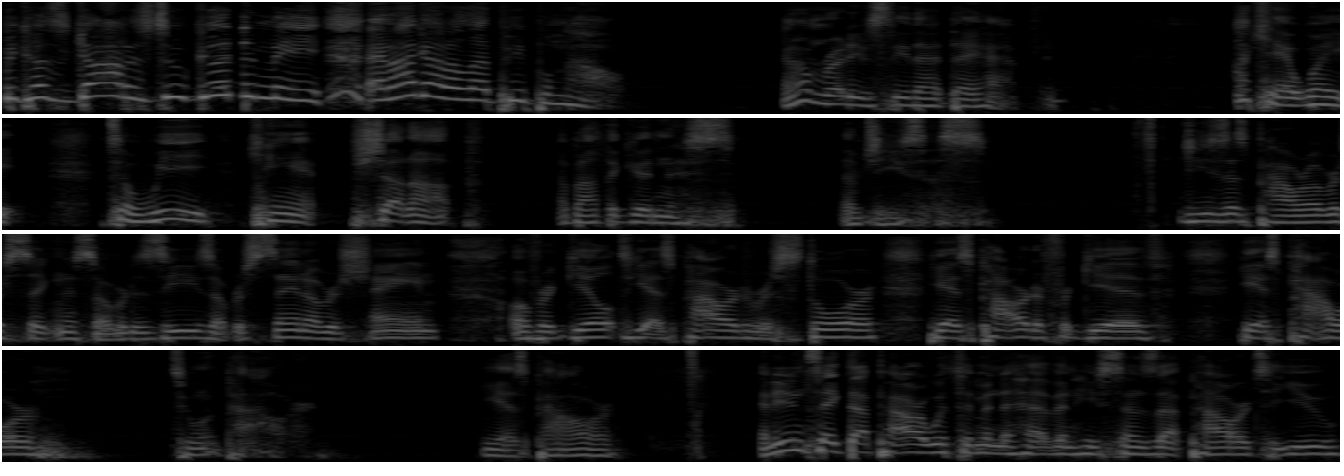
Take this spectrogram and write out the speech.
because God is too good to me and I got to let people know. And I'm ready to see that day happen. I can't wait till we can't shut up about the goodness of Jesus. Jesus' power over sickness, over disease, over sin, over shame, over guilt. He has power to restore. He has power to forgive. He has power to empower. He has power. And he didn't take that power with him into heaven. He sends that power to you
